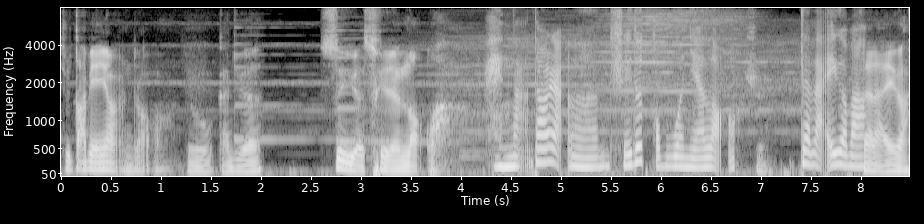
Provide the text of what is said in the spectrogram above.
就大变样，你知道吧？就感觉岁月催人老啊。哎，那当然了，谁都逃不过年老。是，再来一个吧再。来一个，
